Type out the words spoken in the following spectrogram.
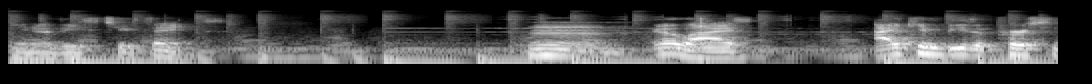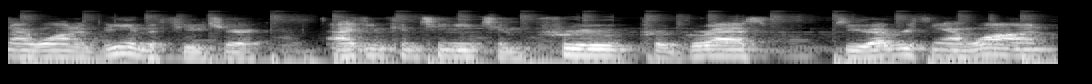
you know these two things. Hmm. realize i can be the person i want to be in the future. I can continue to improve progress do everything I want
